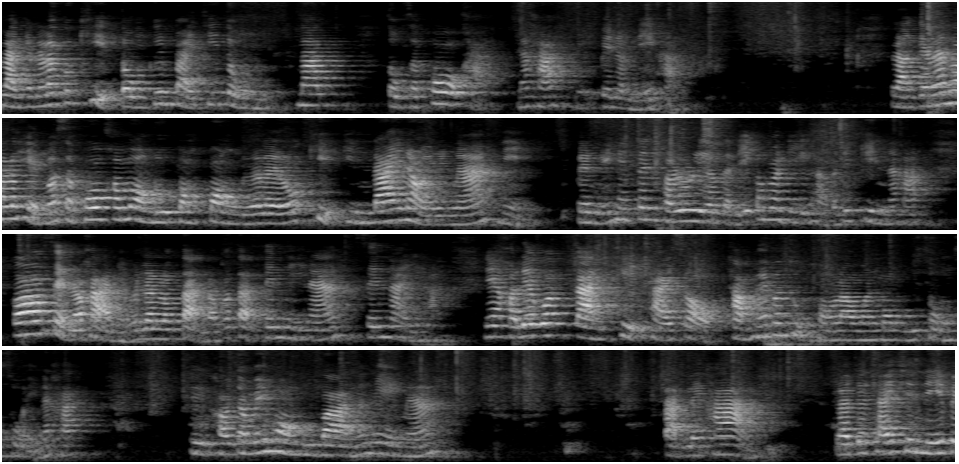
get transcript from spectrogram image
หลังจากนั้นเราก็ขีดตรงขึ้นไปที่ตรงหน้าตรงสะโพกค่ะนะคะนี่เป็นแบบนี้ค่ะ หลังจากนั้นถ้าเราเห็นว่าสะโพกเขามองดูป่องๆหรืออะไรเราก็ขีดกินได้หน่อยหนึ่งนะนี่เป็นนี้ให้เส้นเขาเรียวๆแต่นี่ก็พอดีค่ะไม่ได้กินนะคะ ก็เสร็จแล้วค่ะเนี่ยเวลาเราตัดเราก็ตัดเส้นนี้นะ เส้นในค่ะ เนี่ยเขาเรียกว่าการขีดชายศอกทำให้ผ้าถุงของเรามันมองดูทรงสวยนะคะ คือเขาจะไม่มองดูบานนั่นเองนะ ตัดเลยค่ะ เราจะใช้ชิ้นนี้ไป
